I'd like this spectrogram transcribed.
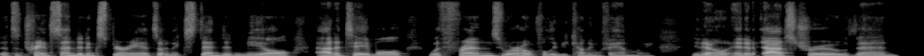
It's a transcendent experience of an extended meal at a table with friends who are hopefully becoming family, you know. Yeah. And if that's true, then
